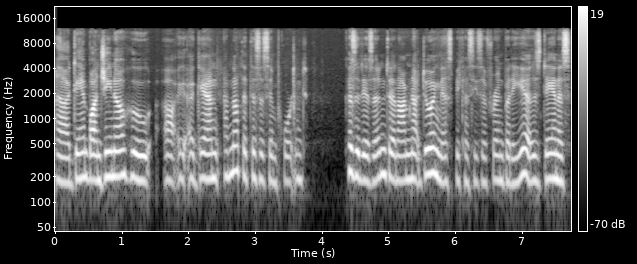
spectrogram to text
uh, Dan Bongino, who, uh, again, I'm not that this is important, because it isn't, and I'm not doing this because he's a friend, but he is. Dan is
